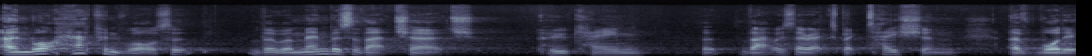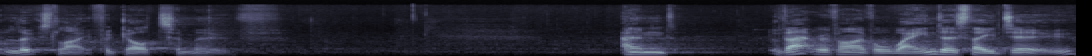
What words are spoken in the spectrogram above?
And what happened was that there were members of that church who came, that that was their expectation of what it looks like for God to move. And that revival waned as they do.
